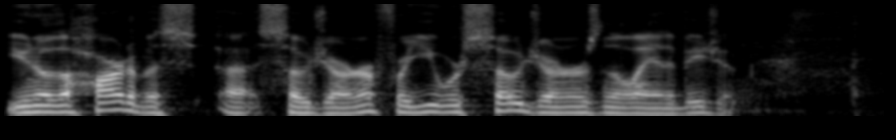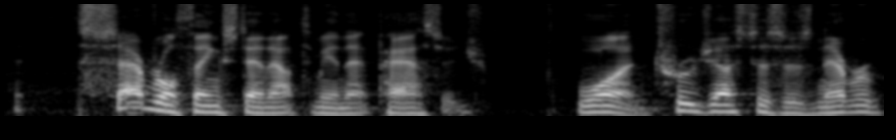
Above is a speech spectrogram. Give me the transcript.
You know the heart of a uh, sojourner, for you were sojourners in the land of Egypt. Several things stand out to me in that passage. One, true justice is never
